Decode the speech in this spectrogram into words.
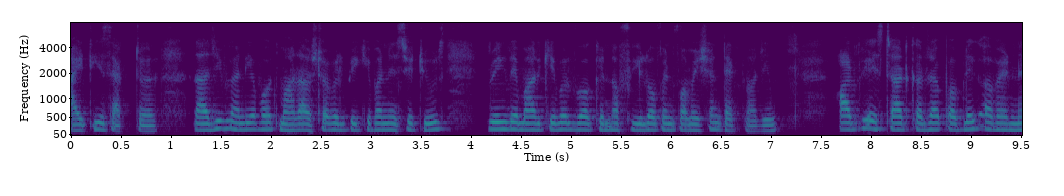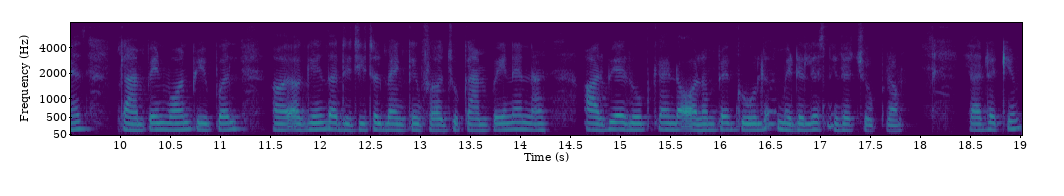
IT sector Rajiv Gandhi award Maharashtra will be given institute doing remarkable work in the field of information technology R B I start कर रहा है public awareness campaign on people against the digital banking fraud जो कैंपेन है आर बी आई रोप के and Olympic gold medallist Neeraj Chopra याद रखिए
